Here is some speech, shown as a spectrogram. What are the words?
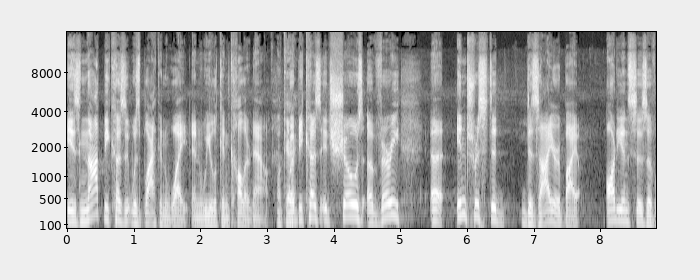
is not because it was black and white and we look in color now, Okay. but because it shows a very uh, interested desire by audiences of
